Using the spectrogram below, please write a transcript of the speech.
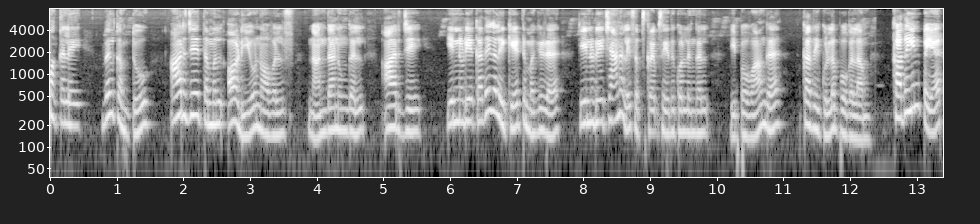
மக்களே welcome to RJ Tamil audio novels. நான் தான் உங்கள் ஆர்ஜே என்னுடைய கதைகளை கேட்டு மகிழ என்னுடைய சேனலை சப்ஸ்கிரைப் செய்து கொள்ளுங்கள். இப்போ வாங்க கதைக்குள்ளே போகலாம். கதையின் பெயர்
